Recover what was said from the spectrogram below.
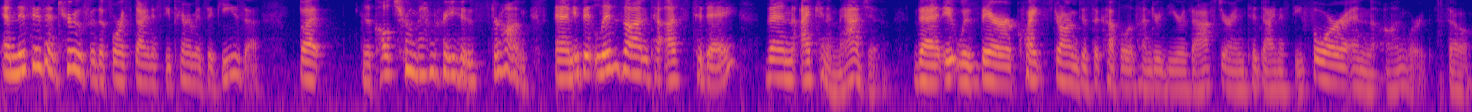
And this isn't true for the fourth dynasty pyramids at giza but the cultural memory is strong. And if it lives on to us today then I can imagine that it was there quite strong just a couple of hundred years after into Dynasty 4 and onward. So,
